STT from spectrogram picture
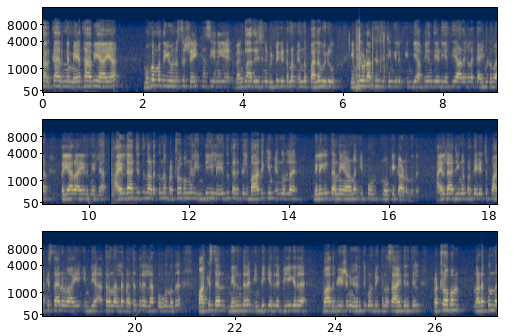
സർക്കാരിന്റെ മേധാവിയായ മുഹമ്മദ് യൂനസ് ഷെയ്ഖ് ഹസീനയെ ബംഗ്ലാദേശിന് വിട്ടുകിട്ടണം എന്ന് പലവരും ഇന്ത്യയോട് അഭ്യർത്ഥിച്ചെങ്കിലും ഇന്ത്യ അഭയം തേടി എത്തിയ ആളുകളെ കൈവിടുവാൻ തയ്യാറായിരുന്നില്ല. അയൽ രാജ്യത്ത് നടക്കുന്ന പ്രക്ഷോഭങ്ങൾ ഇന്ത്യയിൽ ഏതു തരത്തിൽ ബാധിക്കും എന്നുള്ള നിലയിൽ തന്നെയാണ് ഇപ്പോൾ നോക്കിക്കാണുന്നത്. അയൽ രാജ്യങ്ങൾ പ്രത്യേകിച്ച് പാകിസ്ഥാനുമായി ഇന്ത്യ അത്ര നല്ല ബന്ധത്തിലല്ല പോകുന്നത്. പാകിസ്ഥാൻ നിരന്തരം ഇന്ത്യക്കെതിരെ ഭീകരവാദ ഭീഷണി ഉയർത്തിക്കൊണ്ടിരിക്കുന്ന സാഹചര്യത്തിൽ പ്രക്ഷോഭം നടക്കുന്ന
